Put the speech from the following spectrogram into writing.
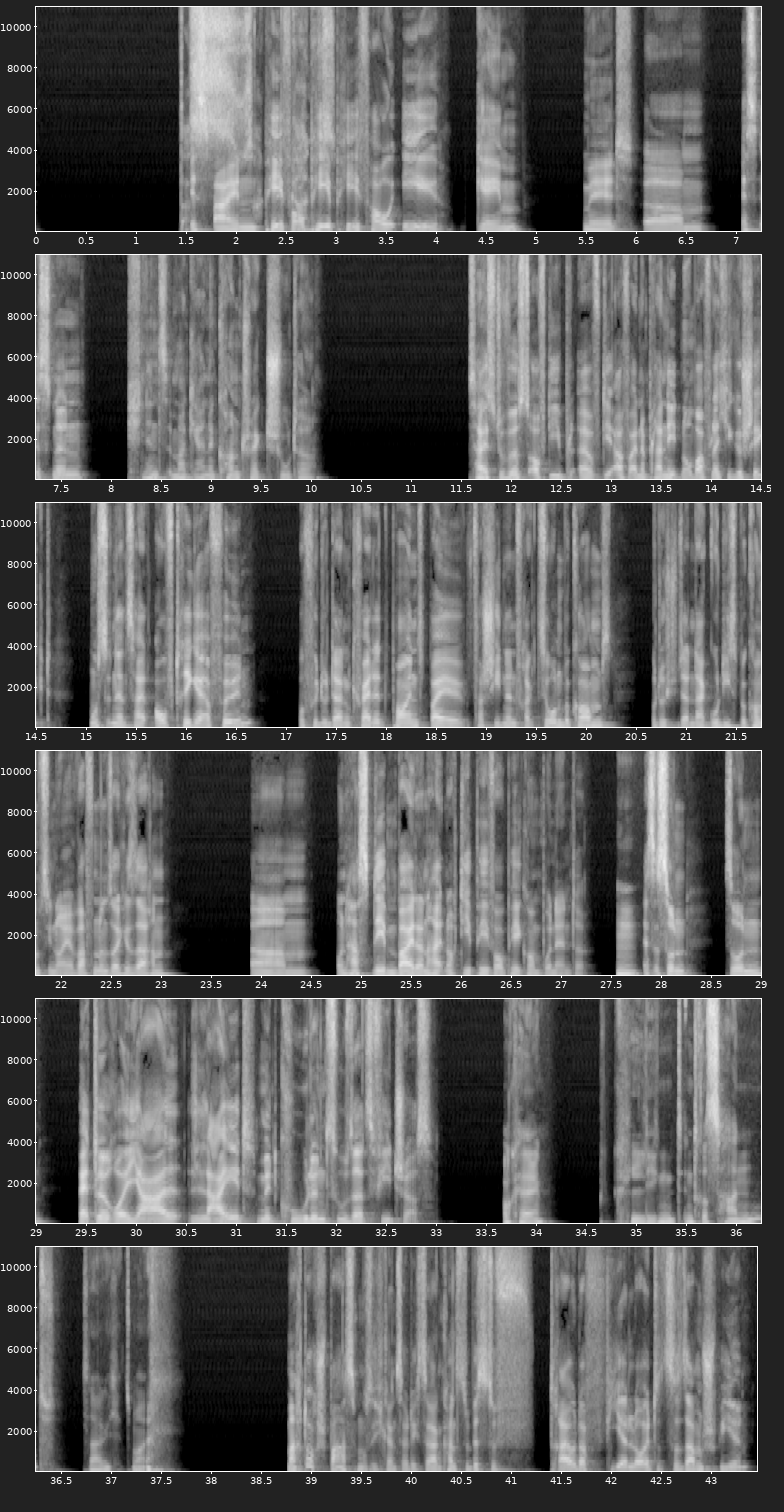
Das ist ein PvP-PvE-Game mit, ähm, es ist ein, ich nenne es immer gerne Contract-Shooter. Das heißt, du wirst auf, die, auf, die, auf eine Planetenoberfläche geschickt, musst in der Zeit Aufträge erfüllen, wofür du dann Credit Points bei verschiedenen Fraktionen bekommst, wodurch du dann da Goodies bekommst, die neue Waffen und solche Sachen. Ähm, und hast nebenbei dann halt noch die PvP-Komponente. Hm. Es ist so ein, so ein Battle Royale Light mit coolen Zusatzfeatures. Okay. Klingt interessant, sage ich jetzt mal. Macht doch Spaß, muss ich ganz ehrlich sagen. Kannst du bis zu drei oder vier Leute zusammenspielen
